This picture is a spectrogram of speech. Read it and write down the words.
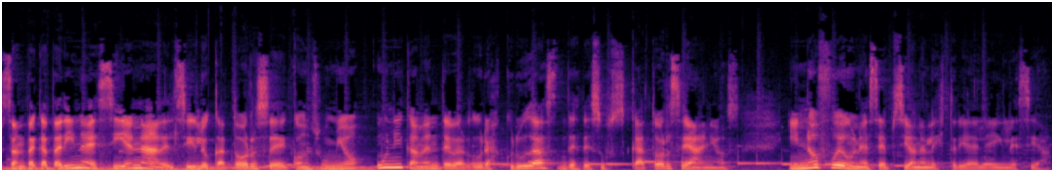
Santa Catarina de Siena del siglo XIV consumió únicamente verduras crudas desde sus 14 años y no fue una excepción en la historia de la Iglesia.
